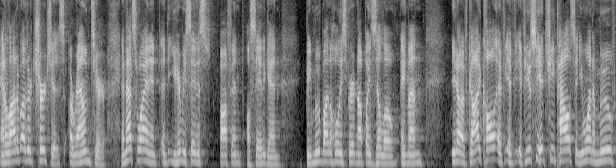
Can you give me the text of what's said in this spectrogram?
and a lot of other churches around here. And that's why, and you hear me say this often, I'll say it again be moved by the Holy Spirit, not by Zillow. Amen. You know, if God call, if, if, if you see a cheap house and you want to move,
